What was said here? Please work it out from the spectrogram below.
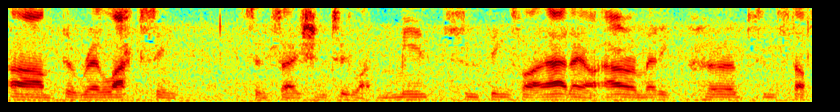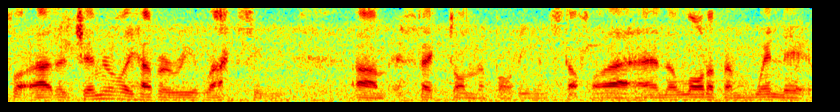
um, the relaxing sensation too, like mints and things like that. Our aromatic herbs and stuff like that generally have a relaxing um, effect on the body and stuff like that. And a lot of them, when they're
